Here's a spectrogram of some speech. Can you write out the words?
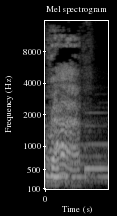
Rap.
